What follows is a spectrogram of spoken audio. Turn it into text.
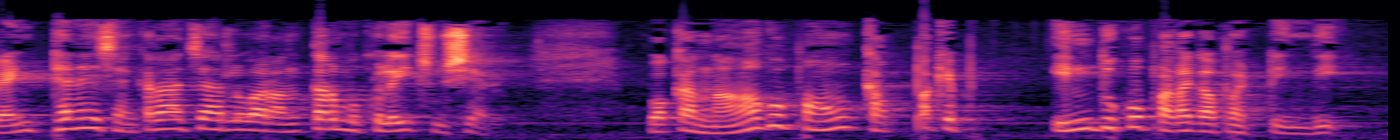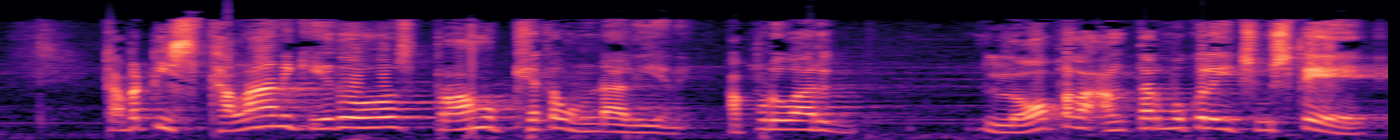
వెంటనే శంకరాచార్యుల వారు అంతర్ముఖులై చూశారు. ఒక నాగుపాం కప్పకి ఎందుకు పడగ పట్టింది? కాబట్టి స్థలానికి ఏదో ప్రాముఖ్యత ఉండాలి అని. అప్పుడు వారు లోపల అంతర్ముఖులై చూస్తే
